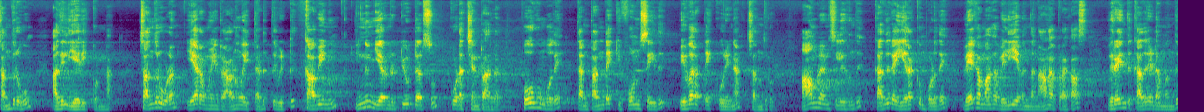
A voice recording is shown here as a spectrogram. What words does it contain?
சந்துருவும் அதில் ஏறிக்கொண்டான் சந்துருவுடன் ஏற முயன்ற அணுவை தடுத்துவிட்டு கவினும் இன்னும் இரண்டு டியூட்டர்ஸும் கூட சென்றார்கள். போகும்போதே தன் தந்தைக்கு ஃபோன் செய்து விவரத்தை கூறினார் சந்துரு. ஆம்புலன்ஸில் இருந்து கதிரை இறக்கும் பொழுதே வேகமாக வெளியே வந்த ஞானபிரகாஷ் விரைந்து கதிரிடம் வந்து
